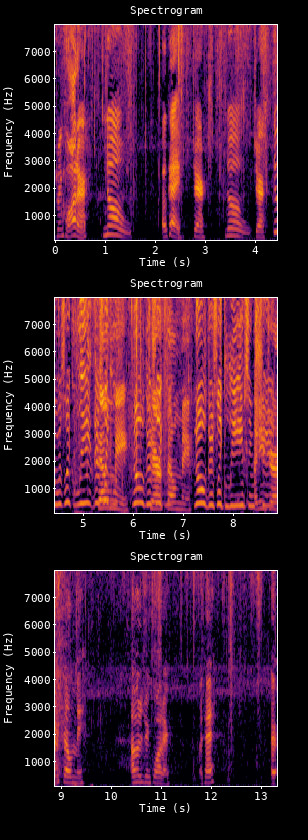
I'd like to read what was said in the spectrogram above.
Drink water. No, Okay, Jer. no. Jer. There was like leaves. There's Film like me. no. There's Jer, like film me. no. There's like leaves and I shit. need Jer to film me. I'm gonna drink water. Okay? Er,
